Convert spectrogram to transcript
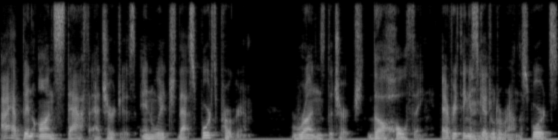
I have been on staff at churches in which that sports program runs the church, the whole thing. Everything is Mhm. scheduled around the sports.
